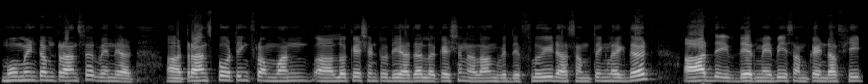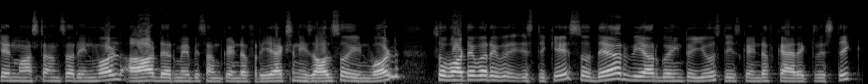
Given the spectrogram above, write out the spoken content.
momentum transfer when they are uh, transporting from one uh, location to the other location along with the fluid or something like that or the, if there may be some kind of heat and mass transfer involved or there may be some kind of reaction is also involved. So, whatever is the case, so there we are going to use this kind of characteristic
